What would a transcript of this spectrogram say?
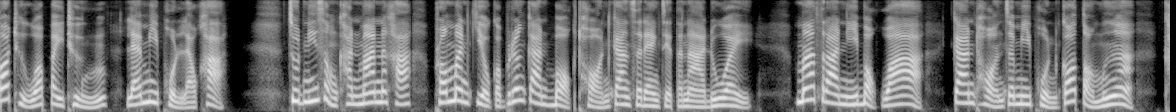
ก็ถือว่าไปถึงและมีผลแล้วค่ะ จุดนี้สำคัญมากนะคะ เพราะมันเกี่ยวกับเรื่องการบอกถอนการแสดงเจตนาด้วย มาตรานี้บอกว่า การถอนจะมีผลก็ต่อเมื่อค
